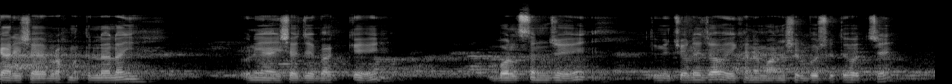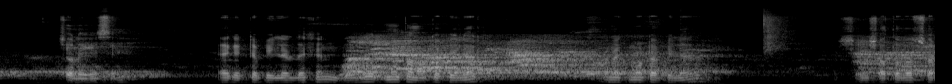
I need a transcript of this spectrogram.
কারি সাহেব রহমতুল্লাহ আলাই উনি আইসা যে বাঘকে বলছেন যে, তুমি চলে যাও, এখানে মানুষের বসতি হচ্ছে। চলে গেছে। এক একটা পিলার দেখেন, বহুত মোটা মোটা পিলার, অনেক মোটা পিলার। সেই শত বছর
